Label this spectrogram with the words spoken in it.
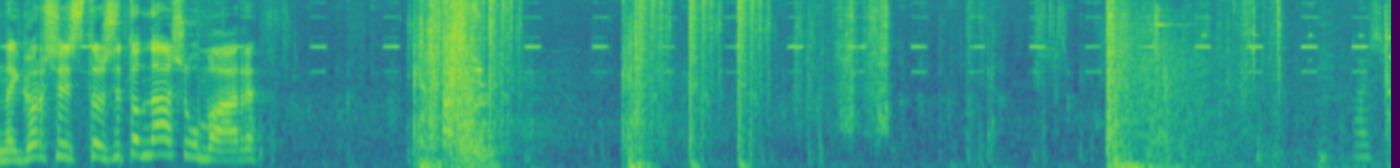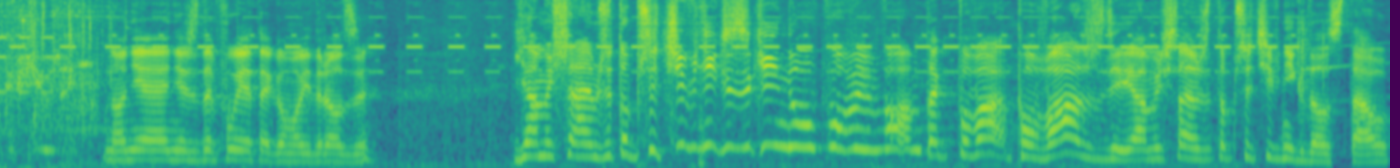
Najgorsze jest to, że to nasz umarł. No nie, nie zdefuję tego, moi drodzy. Ja myślałem, że to przeciwnik zginął, powiem wam, tak powa poważnie. Ja myślałem, że to przeciwnik dostał.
